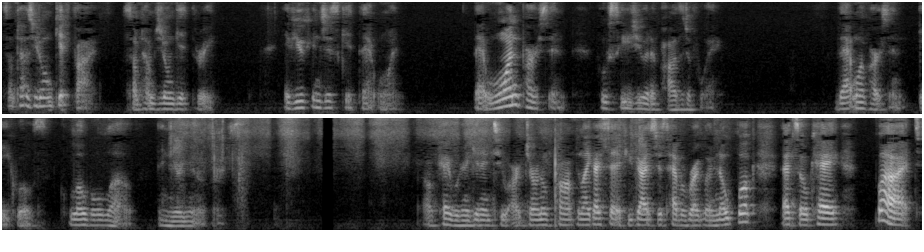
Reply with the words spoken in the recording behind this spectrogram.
Sometimes you don't get five, sometimes you don't get three. If you can just get that one, that one person who sees you in a positive way, that one person equals global love in your universe. Okay, we're going to get into our journal prompt. And like I said, if you guys just have a regular notebook, that's okay. But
